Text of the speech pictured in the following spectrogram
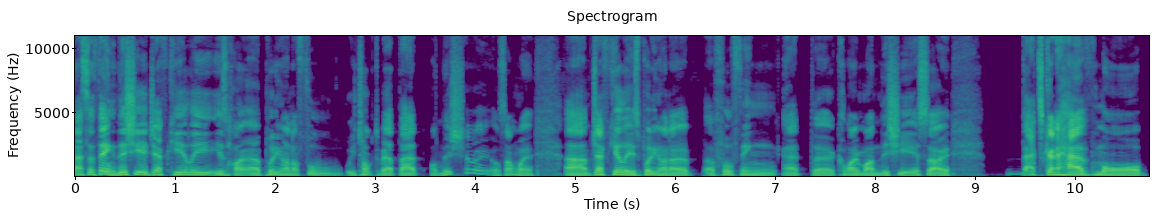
that's the thing. This year, Geoff Keighley is uh, putting on a full. We talked about that on this show or somewhere. Um, Geoff Keighley is putting on a, a full thing at the Cologne one this year, so that's going to have more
